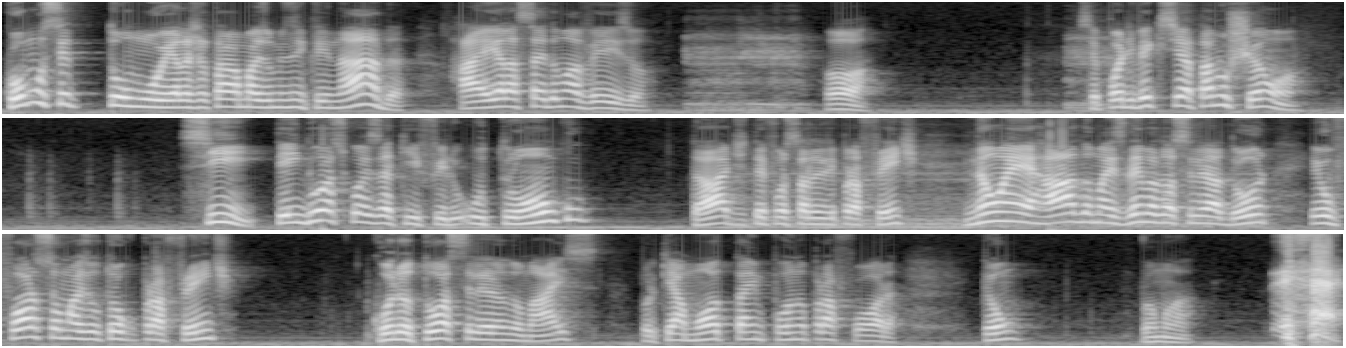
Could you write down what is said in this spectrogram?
Como você tomou e ela já estava mais ou menos inclinada, aí ela sai de uma vez, ó. Ó. Você pode ver que você já está no chão, ó. Sim, tem duas coisas aqui, filho. O tronco, tá? De ter forçado ele para frente. Não é errado, mas lembra do acelerador. Eu forço mais o tronco para frente quando eu estou acelerando mais, porque a moto está empurrando para fora. Então, vamos lá.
